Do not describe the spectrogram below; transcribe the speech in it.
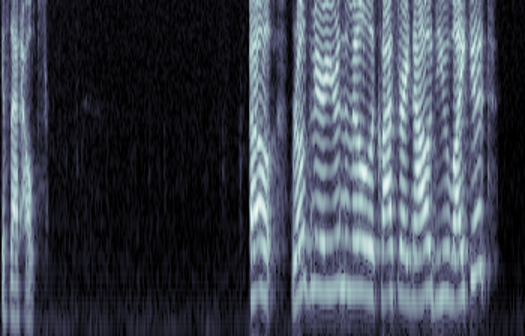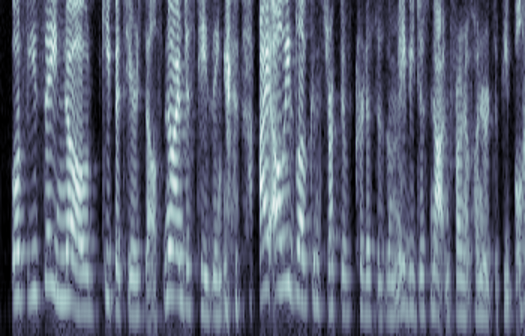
if that helps. Oh, Rosemary, you're in the middle of the class right now. Do you like it? Well, if you say no, keep it to yourself. No, I'm just teasing. I always love constructive criticism, maybe just not in front of hundreds of people.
